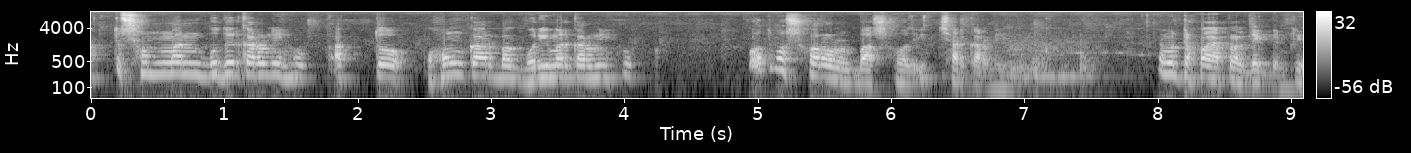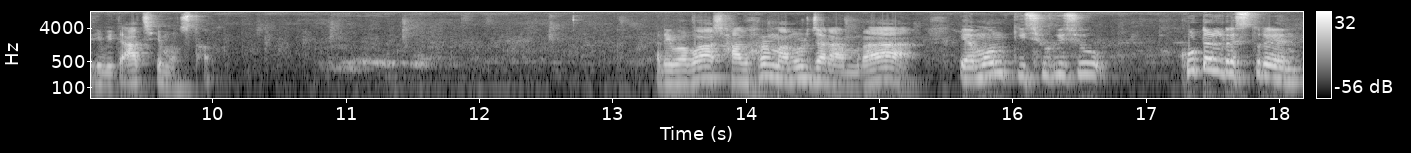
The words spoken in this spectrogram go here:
আত্মসম্মান বোধের কারণেই হোক আত্ম অহংকার বা গরিমার কারণেই হোক, অথবা সরল বা সহজ ইচ্ছার কারণেই হোক। এমনটা হয় আপনারা দেখবেন, পৃথিবীতে আছে এমন স্থান। আরে বাবা, সাধারণ মানুষ যারা আমরা, এমন কিছু কিছু হোটেল, রেস্টুরেন্ট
